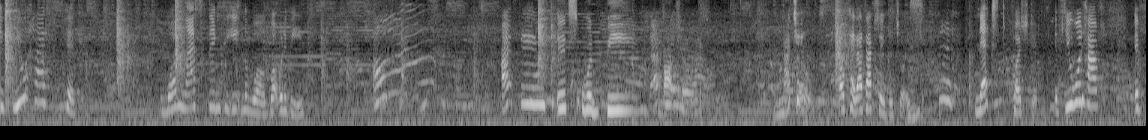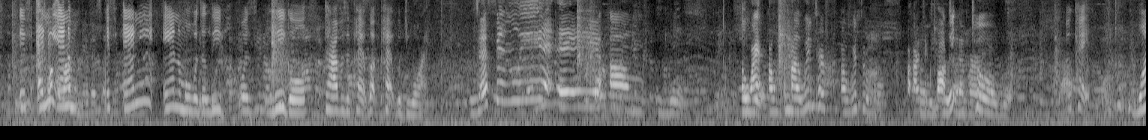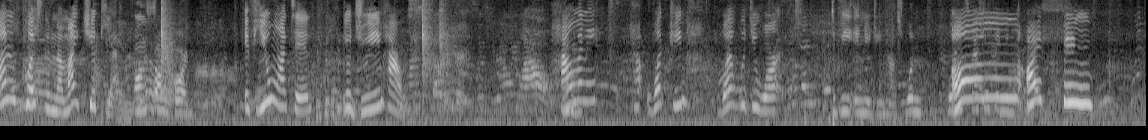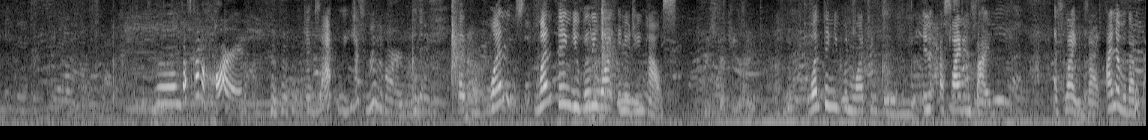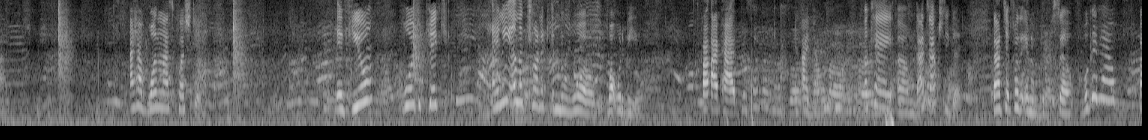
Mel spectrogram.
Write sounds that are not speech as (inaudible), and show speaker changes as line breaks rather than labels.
if you had to pick one last thing to eat in the world, what would it be?
Um, I think it would be nachos.
Nachos. Okay, that's actually a good choice. Next question. If you would have, if if any animal, if any animal was illegal was legal to have as a pet, what pet would you want?
Definitely a wolf.
A
Why a, a winter a winter wolf. A Arctic
A
fox,
winter
whatever.
wolf. Okay. One question that might trick you.
Oh, this is on record.
If you wanted your dream house, how (laughs) many, how, what dream, what would you want to be in your dream house? One, one special thing you want.
Um, I think
Exactly.
That's really hard. (laughs)
Like one, one thing you really want in your dream house.
Pretty stretchy, right?
One thing you've been wanting for years.
In a slide inside.
A slide inside. I never thought of that. I have one last question. If you were to pick any electronic in the world, what would it be?
A iPad.
An iPad. Okay, um, that's actually good. That's it for the interview. So we're good now.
